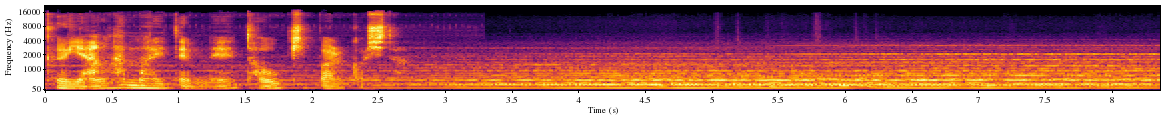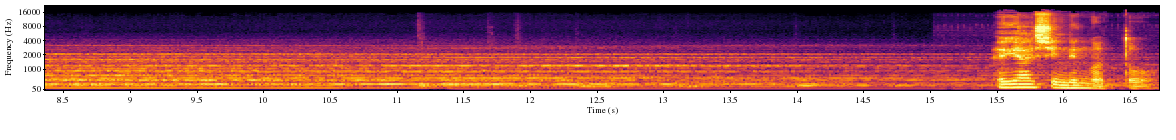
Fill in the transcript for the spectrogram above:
그 양 한 마리 때문에 더욱 기뻐할 것이다. 회개할 수 있는 것도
